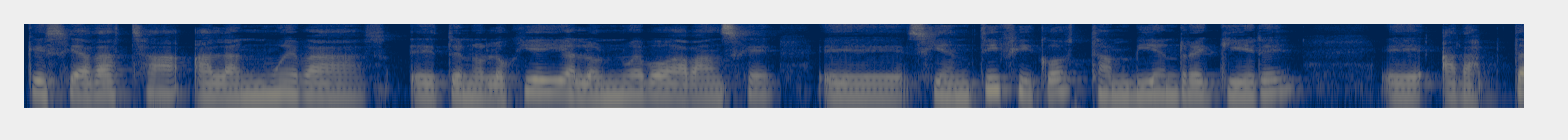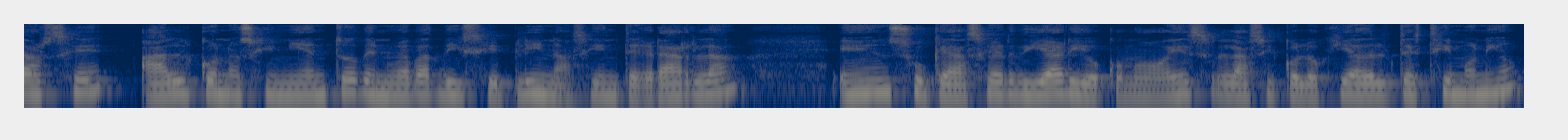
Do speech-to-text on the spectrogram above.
que se adapta a las nuevas eh, tecnologías y a los nuevos avances eh, científicos, también requiere eh, adaptarse al conocimiento de nuevas disciplinas e integrarla en su quehacer diario, como es la psicología del testimonio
